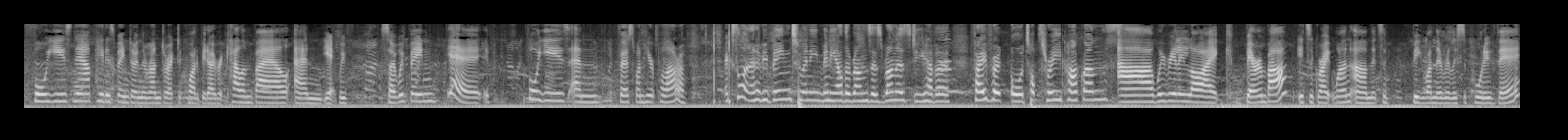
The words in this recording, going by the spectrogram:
four years now. Peter's been doing the run director quite a bit over at Calamvale, and yeah, we've so we've been yeah four years and first one here at Pallara. Excellent. And have you been to any many other runs as runners? Do you have a favourite or top three park runs? Uh, we really like Berrinba. It's a great one. Um, it's a big one. They're really supportive there.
